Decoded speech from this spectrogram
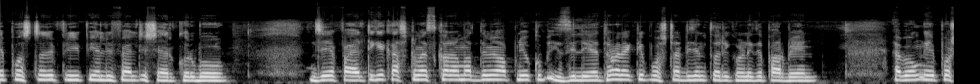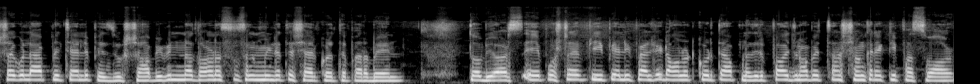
এই পোস্টারে ফ্রি পিএলডি ফাইলটি শেয়ার করব। যে ফাইলটিকে কাস্টমাইজ করার মাধ্যমে আপনিও খুব ইজিলি এ ধরনের একটি পোস্টার ডিজাইন তৈরি করে নিতে পারবেন। এবং এই পোস্টারগুলো আপনি চাইলে ফেসবুক সহ বিভিন্ন ধরনের সোশ্যাল মিডিয়াতে শেয়ার করতে পারবেন। তো ভিউয়ার্স এই পোস্টারের ফ্রি পিএলই ফাইলটি ডাউনলোড করতে আপনাদের প্রয়োজন হবে চার সংখ্যার একটি পাসওয়ার্ড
